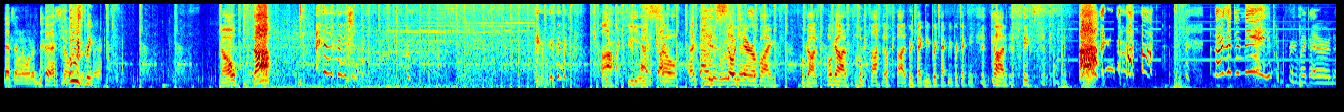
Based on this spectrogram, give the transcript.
That's not what I wanted. That's not. Ooh, what I it's three. no. Stop! God, he I- is so. I He is his so weakness. terrifying. Oh god. Oh god. Oh god. Oh god. Protect me. Protect me. Protect me. God, please. God. No, he's after me! Bring him back to Aaron.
